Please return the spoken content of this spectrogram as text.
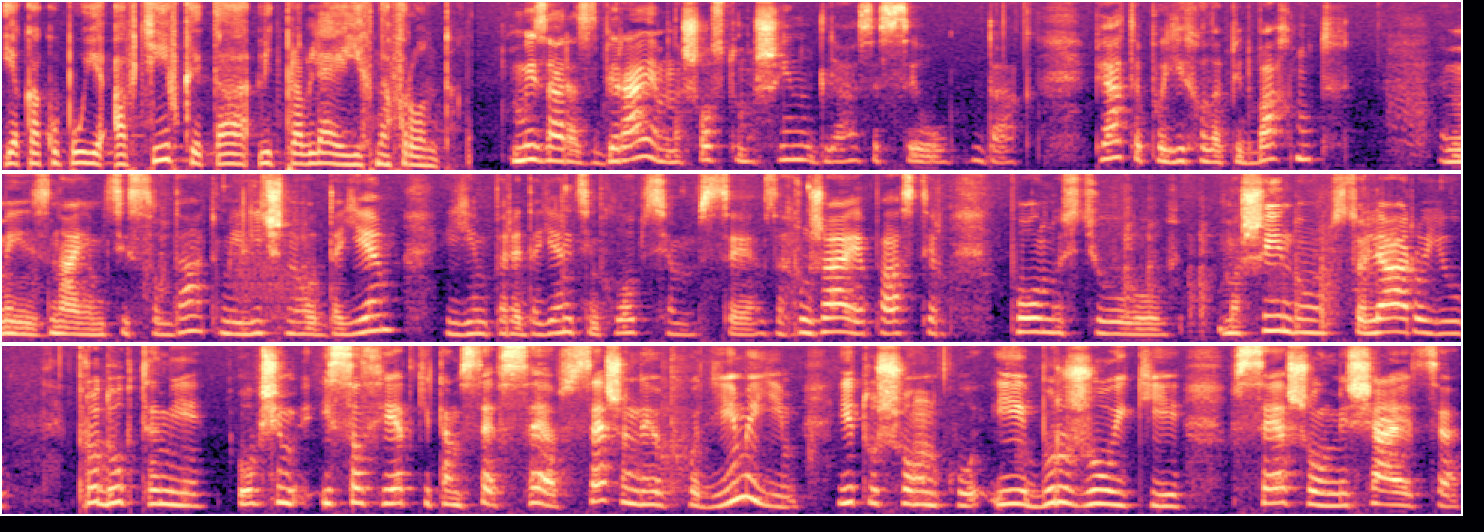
яка купує автівки та відправляє їх на фронт. Ми зараз збираємо на шосту машину для ЗСУ. Так. П'ята поїхала під Бахмут. Ми знаємо цих солдат, ми лічно віддаємо, їм передаємо цим хлопцям все. Загружає пастир повністю машину солярою, продуктами. В общем, і салфетки, там все, все, все, що необхідне їм, і тушонку, і буржуйки, все, що вміщається,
